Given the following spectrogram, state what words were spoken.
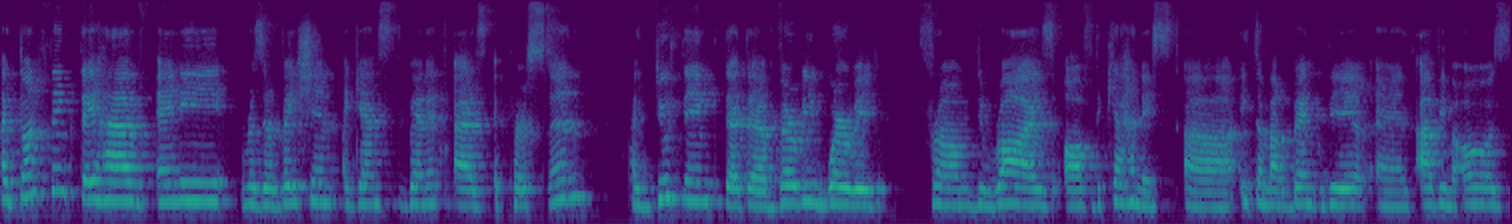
I don't think they have any reservation against Bennett as a person. I do think that they're very worried from the rise of the Kahanist, uh, Itamar Ben Gvir and Avi Maoz,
